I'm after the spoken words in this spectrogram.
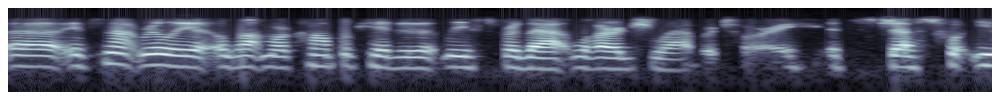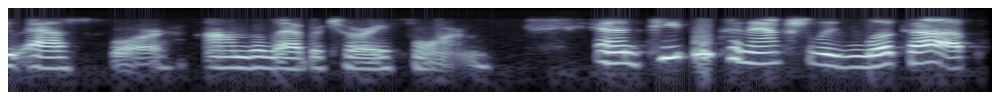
uh, it's not really a lot more complicated, at least for that large laboratory. It's just what you ask for on the laboratory form. And people can actually look up.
